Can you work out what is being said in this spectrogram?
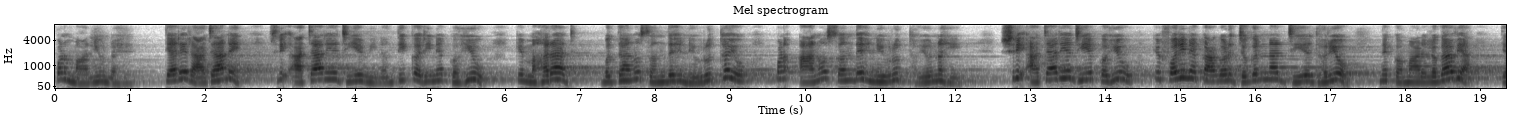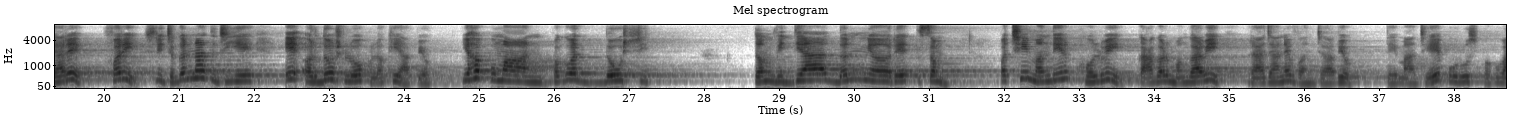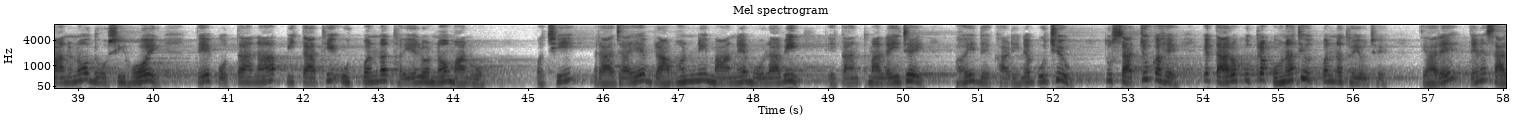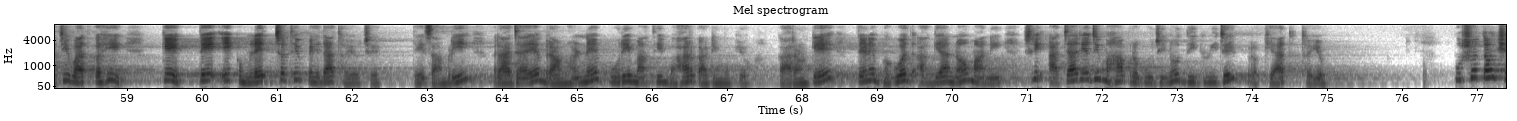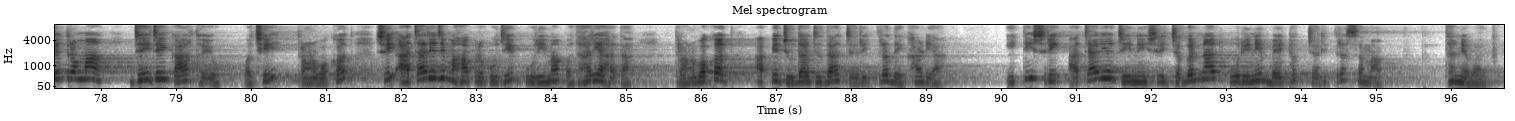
પણ માન્યું નહીં. ત્યારે રાજાને શ્રી આચાર્યજીએ વિનંતી કરીને કહ્યું કે મહારાજ બધાનો સંદેહ નિવૃત્ત થયો, પણ આનો સંદેહ નિવૃત્ત થયો નહીં. શ્રી આચાર્યજીએ કહ્યું કે ફરીને કાગળ જગન્નાથજીએ ધર્યો ને કમાડ લગાવ્યા, ત્યારે ફરી શ્રી જગન્નાથજીએ એ અર્ધો શ્લોક લખી આપ્યો. યહ પુમાન ભગવદ્ દોષિત તમ વિદ્યાદન્ય રેત સમ. પછી મંદિર ખોલવી, કાગળ મંગાવી, રાજાને વંચાવ્યો. તેમાં જે પુરુષ ભગવાનનો દોષી હોય, તે પોતાના પિતાથી ઉત્પન્ન થયેલો ન માનવો. પછી રાજાએ બ્રાહ્મણની માને બોલાવી, એકાંતમાં લઈ જઈ, ભય દેખાડીને પૂછ્યું, તું સાચું કહે કે તારો પુત્ર કોનાથી ઉત્પન્ન થયો છે? ત્યારે તેણે સાચી વાત કહી કે તે એક મ્લેચ્છથી પેદા થયો છે. તે સાંભળી રાજાએ બ્રાહ્મણને પુરીમાંથી બહાર કાઢી મૂક્યો, કારણ કે તેણે ભગવદ આજ્ઞા ન માની શ્રી આચાર્યજી મહાપ્રભુજીનો દિગ્વિજય પ્રખ્યાત થયો. પુરુષોત્તમ ક્ષેત્રમાં જય જયકાર થયો. પછી ત્રણ વખત શ્રી આચાર્યજી મહાપ્રભુજી પુરીમાં પધાર્યા હતા. ત્રણ વખત આપે જુદા જુદા ચરિત્ર દેખાડ્યા. ઇતિ શ્રી આચાર્યજીની શ્રી જગન્નાથપુરીની બેઠક ચરિત્ર સમાપ્ત. ધન્યવાદ.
